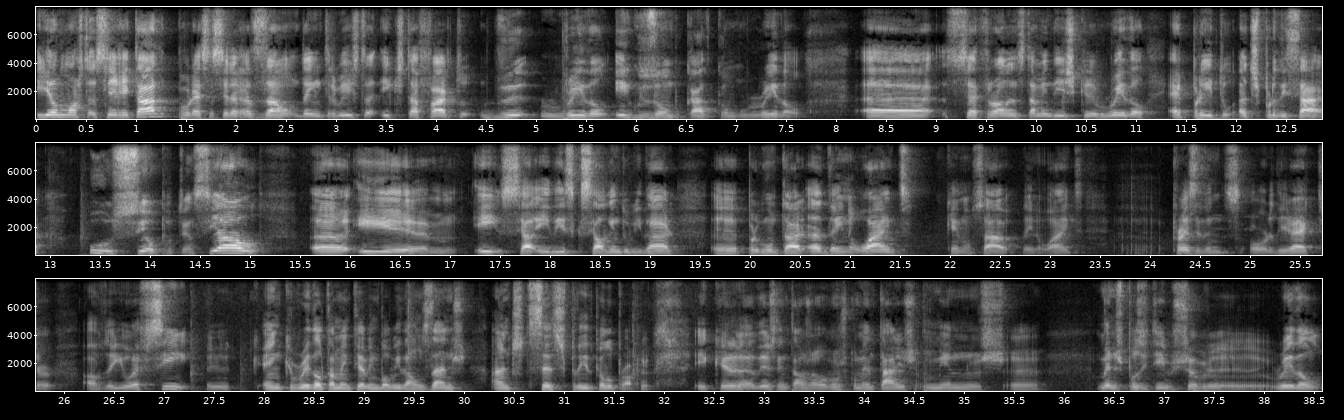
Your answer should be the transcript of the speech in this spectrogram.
e ele mostra-se irritado por essa ser a razão da entrevista e que está farto de Riddle e gozou um bocado com Riddle. Uh, Seth Rollins também diz que Riddle é perito a desperdiçar o seu potencial uh, e, e, se, e, disse que se alguém duvidar, uh, perguntar a Dana White, quem não sabe, Dana White, President or Director of the UFC, em que Riddle também esteve envolvido há uns anos antes de ser despedido pelo próprio. E que desde então já houve uns comentários menos menos positivos sobre uh, Riddle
